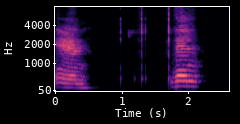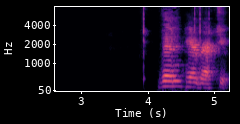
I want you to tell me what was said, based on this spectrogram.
And then, then paragraph two.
